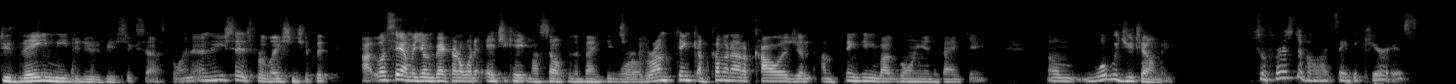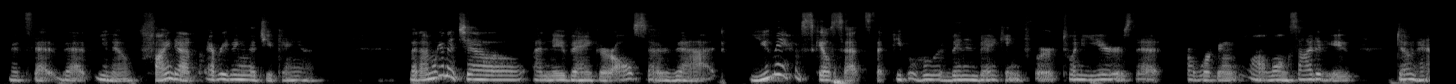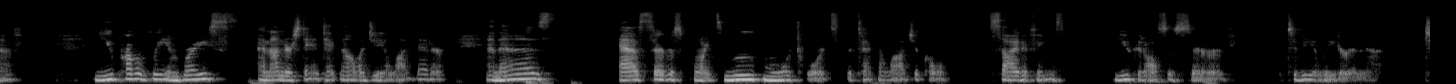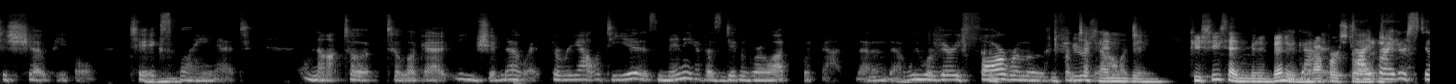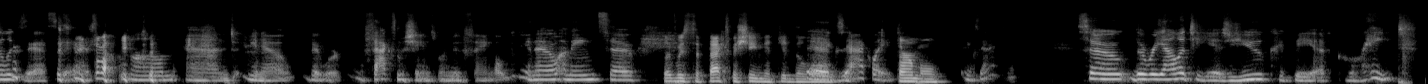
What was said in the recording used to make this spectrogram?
do they need to do to be successful? And, and you said it's relationship, but uh, let's say I'm a young banker and I want to educate myself in the banking sure. world, or I'm think I'm coming out of college and I'm thinking about going into banking. Um, what would you tell me? So first of all, I'd say be curious. It's that that you know find out everything that you can. But I'm going to tell a new banker also that you may have skill sets that people who have been in banking for 20 years that are working alongside of you don't have. You probably embrace and understand technology a lot better. And as as service points move more towards the technological side of things, you could also serve to be a leader in that, to show people to mm-hmm. explain it not to to look at you should know it the reality is many of us didn't grow up with that that, mm-hmm. that we were very far removed from technology been, PCs hadn't been invented when I first started. Typewriters still existed, um, and you know they were fax machines were newfangled. You know, I mean, so it was the fax machine that did the exactly thermal. Exactly. So the reality is, you could be of great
